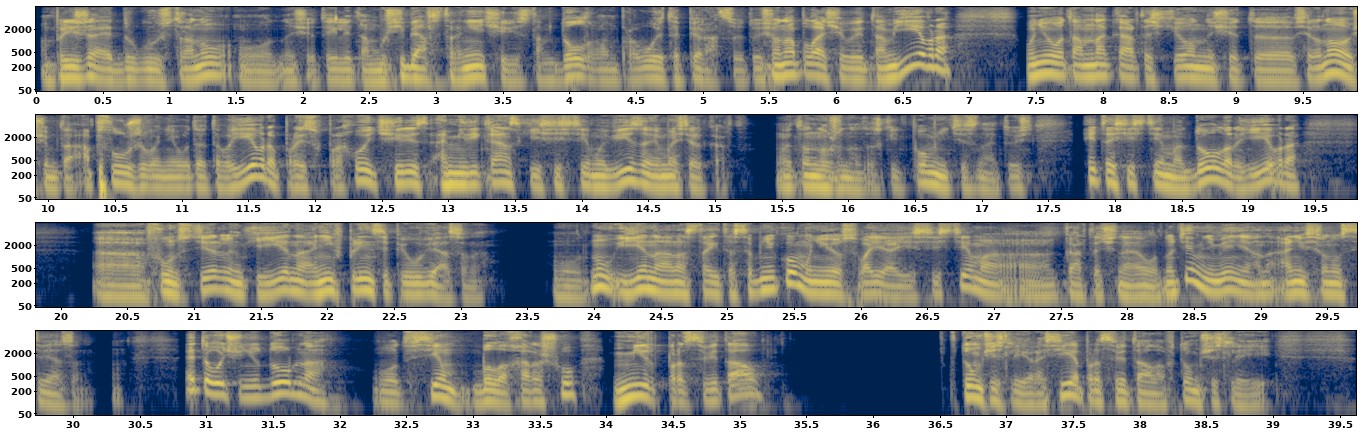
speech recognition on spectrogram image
он приезжает в другую страну, вот, значит, или там у себя в стране через там, доллар он проводит операцию. То есть он оплачивает там евро, у него там на карточке он, значит, э, все равно, в общем-то, обслуживание вот этого евро проходит через американские системы виза и MasterCard. Это нужно, так сказать, помнить и знать. То есть эта система доллар, евро, э, фунт стерлинг, иена, они, в принципе, увязаны. Вот. Ну, иена, она стоит особняком, у нее своя есть система э, карточная, вот, но тем не менее она, они все равно связаны. Это очень удобно, вот, всем было хорошо, мир процветал, в том числе и Россия процветала, в том числе и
